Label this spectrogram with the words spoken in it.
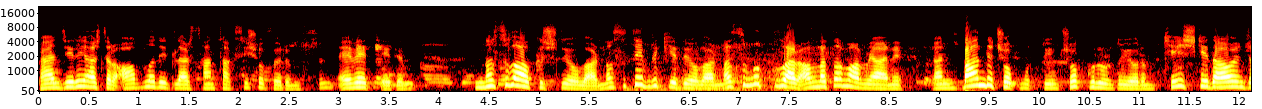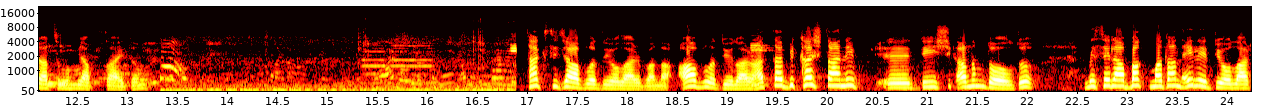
Pencereyi açtılar. Abla dediler sen taksi şoförü müsün? Evet dedim. Nasıl alkışlıyorlar, nasıl tebrik ediyorlar, nasıl mutlular anlatamam yani. Yani ben de çok mutluyum, çok gurur duyuyorum. Keşke daha önce atılım yapsaydım. Taksici abla diyorlar bana, abla diyorlar. Hatta birkaç tane e, değişik anım da oldu. Mesela bakmadan el ediyorlar.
